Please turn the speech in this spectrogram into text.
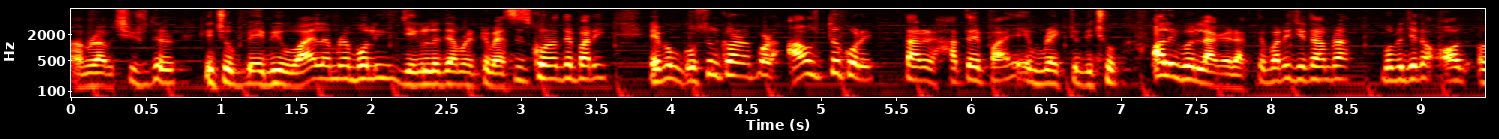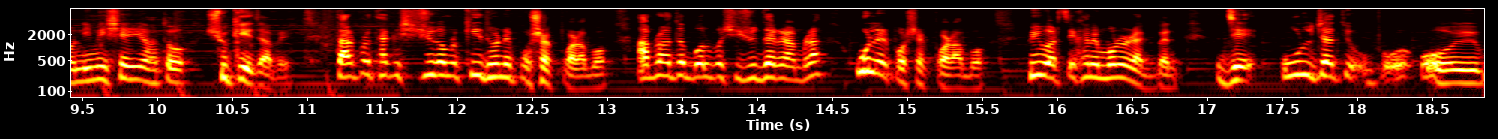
আমরা শিশুদের কিছু বেবি অয়েল আমরা বলি, যেগুলো দিয়ে আমরা একটু ম্যাসেজ করাতে পারি এবং গোসল করার পর আউস্ত করে তার হাতে পায়ে আমরা একটু কিছু অলিভ অয়েল লাগিয়ে রাখতে পারি, যেটা আমরা বলব যেটা অ- নিমিষেই হয়তো শুকিয়ে যাবে। তারপর থাকে শিশুকে আমরা কী ধরনের পোশাক পরাবো? আমরা হয়তো বলব শিশুদের আমরা উলের পোশাক পরাবো। ভিউয়ার্স এখানে মনে রাখবেন যে উল জাতীয় ওই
